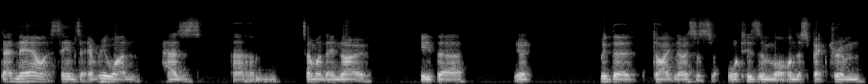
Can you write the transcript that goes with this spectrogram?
that now it seems that everyone has um, someone they know, either you know with a diagnosis, autism or on the spectrum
